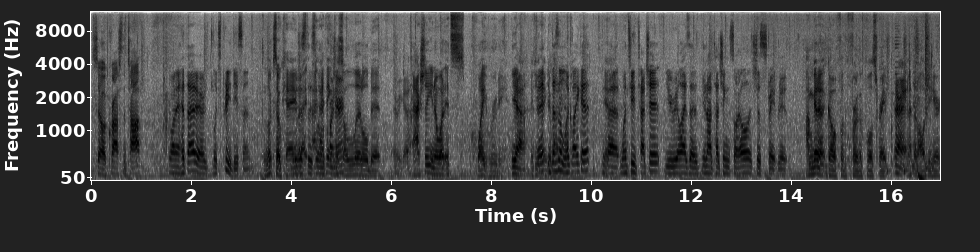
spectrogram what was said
so across the top. You want to hit that, or it looks pretty decent? It looks okay, Maybe but just this I, I think just a little bit. There we go. Actually, you know what? It's quite rooty. Yeah, If you it, think it doesn't it. look like it, Yeah. but once you touch it, you realize that you're not touching soil. It's just straight root. I'm gonna go for the, for the full scrape All right. methodology here.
